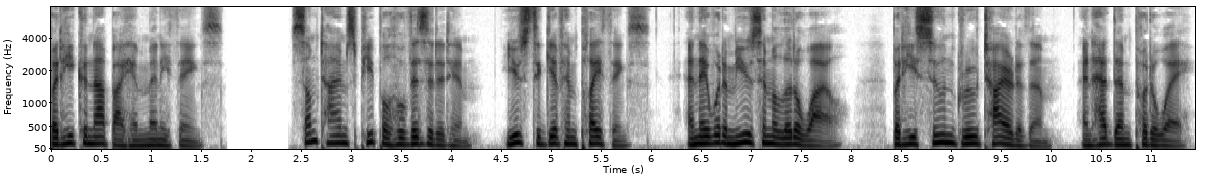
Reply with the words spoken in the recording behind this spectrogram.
but he could not buy him many things. Sometimes people who visited him used to give him playthings, and they would amuse him a little while, but he soon grew tired of them and had them put away.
